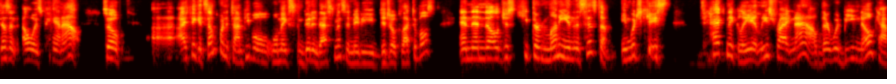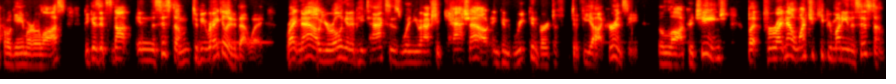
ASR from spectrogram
doesn't always pan out. So uh, I think at some point in time, people will make some good investments in maybe digital collectibles, and then they'll just keep their money in the system, in which case technically, at least right now, there would be no capital gain or loss because it's not in the system to be regulated that way. Right now, you're only going to pay taxes when you actually cash out and can reconvert to, to fiat currency. The law could change, but for right now, why don't you keep your money in the system?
